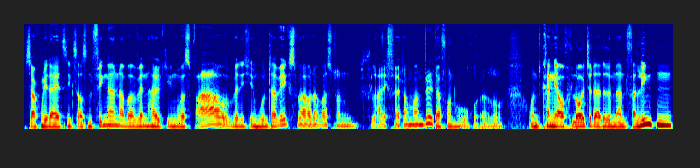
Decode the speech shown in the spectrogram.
ich sag mir da jetzt nichts aus den Fingern, aber wenn halt irgendwas war, wenn ich irgendwo unterwegs war oder was, dann lade ich vielleicht auch mal ein Bild davon hoch oder so. Und kann ja auch Leute da drin dann verlinken,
